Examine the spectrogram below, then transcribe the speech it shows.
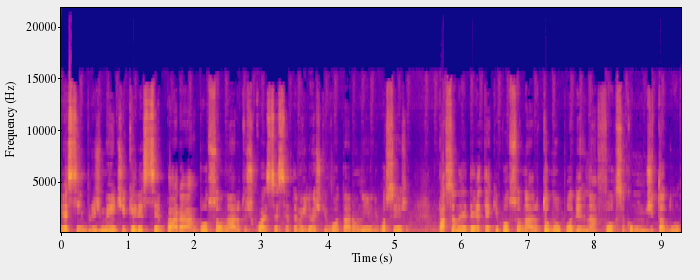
é simplesmente querer separar Bolsonaro dos quase 60 milhões que votaram nele. Ou seja, passando a ideia até que Bolsonaro tomou o poder na força como um ditador.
